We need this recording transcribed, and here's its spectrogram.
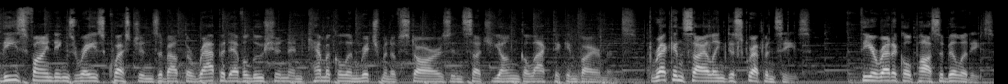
These findings raise questions about the rapid evolution and chemical enrichment of stars in such young galactic environments. Reconciling discrepancies. Theoretical possibilities.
